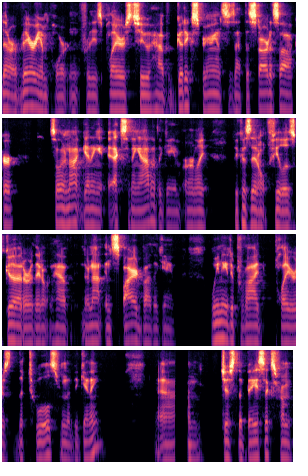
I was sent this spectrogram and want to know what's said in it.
that are very important for these players to have good experiences at the start of soccer so they're not getting exiting out of the game early because they don't feel as good or they don't have they're not inspired by the game. We need to provide players the tools from the beginning, um, just the basics from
